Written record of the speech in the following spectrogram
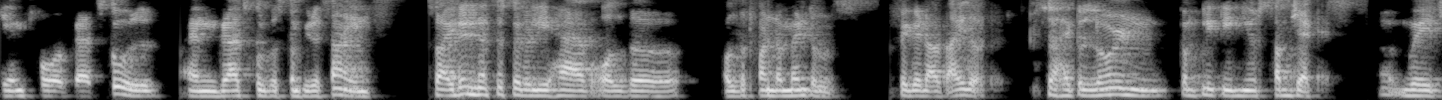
came for grad school, and grad school was computer science. So I didn't necessarily have all the all the fundamentals figured out either. So I had to learn completely new subjects, which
